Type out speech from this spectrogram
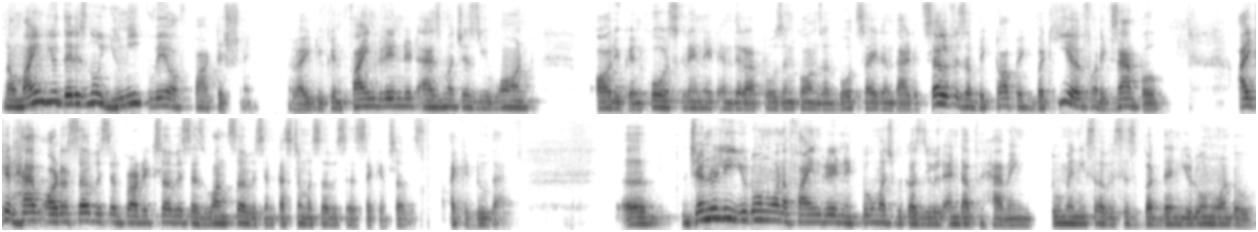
Now, mind you, there is no unique way of partitioning. right? You can fine grain it as much as you want, or you can coarse grain it, and there are pros and cons on both sides, and that itself is a big topic. But here, for example, I could have order service and product service as one service and customer service as second service. I could do that. Uh, generally, you don't want to fine grain it too much because you will end up having too many services, but then you don't want to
